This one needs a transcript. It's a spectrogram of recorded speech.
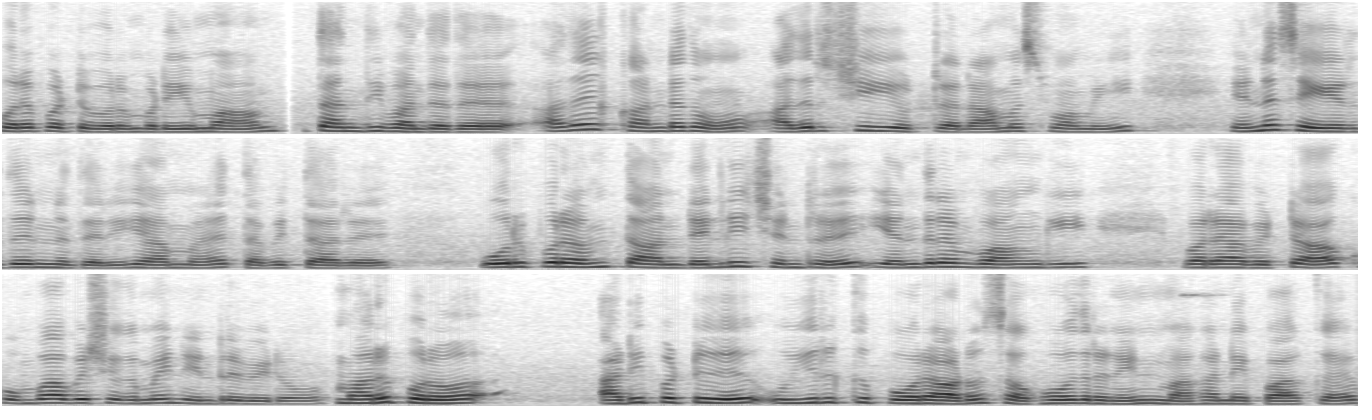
புறப்பட்டு வரும்படியுமா தந்தி வந்தது. அதை கண்டதும் அதிர்ச்சியுற்ற ராமசுவாமி என்ன செய்யறதுன்னு தெரியாமல் தவித்தார். ஒருபுறம் தான் டெல்லி சென்று எந்திரம் வாங்கி வராவிட்டால் கும்பாபிஷேகமே நின்றுவிடும். மறுபுறம் அடிபட்டு உயிருக்கு போராடும் சகோதரனின் மகனை பார்க்க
